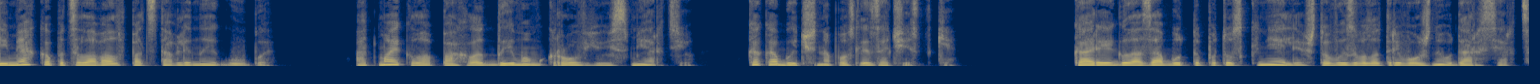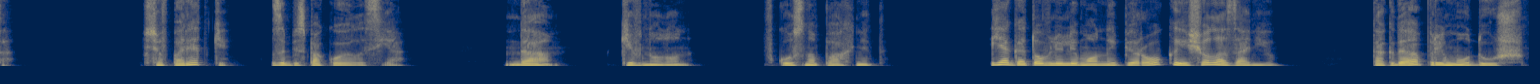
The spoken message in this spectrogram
и мягко поцеловал в подставленные губы. От Майкла пахло дымом, кровью и смертью, как обычно после зачистки. Карие глаза будто потускнели, что вызвало тревожный удар сердца. Все в порядке?» — забеспокоилась я. «Да», — кивнул он. «Вкусно пахнет. Я готовлю лимонный пирог и еще лазанью». «Тогда приму душ.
